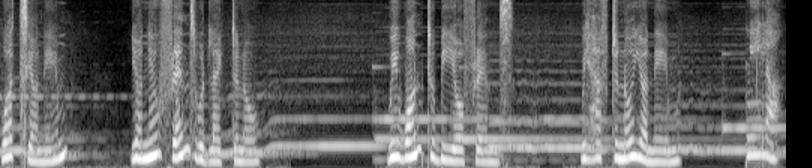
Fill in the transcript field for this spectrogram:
What's your name? Your new friends would like to know. We want to be your friends. We have to know your name. Neela.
